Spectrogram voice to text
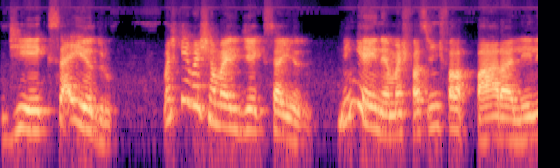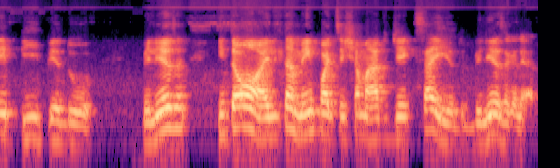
de hexaedro. Mas quem vai chamar ele de hexaedro? Ninguém, né? Mais fácil a gente falar paralelepípedo, beleza? Então, ó, ele também pode ser chamado de hexaedro, beleza, galera?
